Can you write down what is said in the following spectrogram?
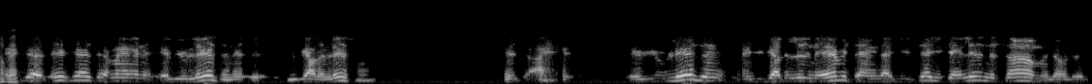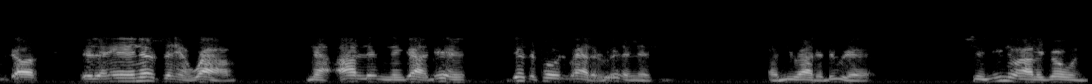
Okay. It's just, it's just that, man, if you listen, it, it, you got to listen. It, I, if you listen, and you got to listen to everything, like you said, you can't listen to some and don't do it because it'll end up saying, wow, now I listened and got this. You're supposed to have to really listen. I knew how to do that. So you know how to go and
